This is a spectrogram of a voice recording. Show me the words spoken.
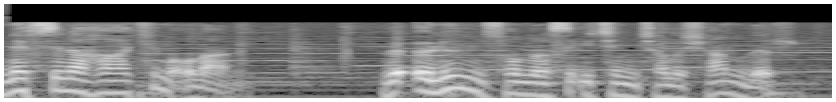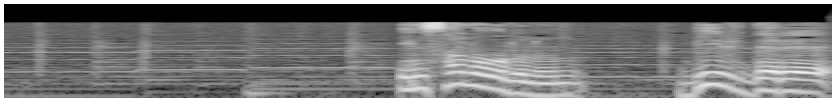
nefsine hakim olan ve ölüm sonrası için çalışandır. İnsanoğlunun bir dere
